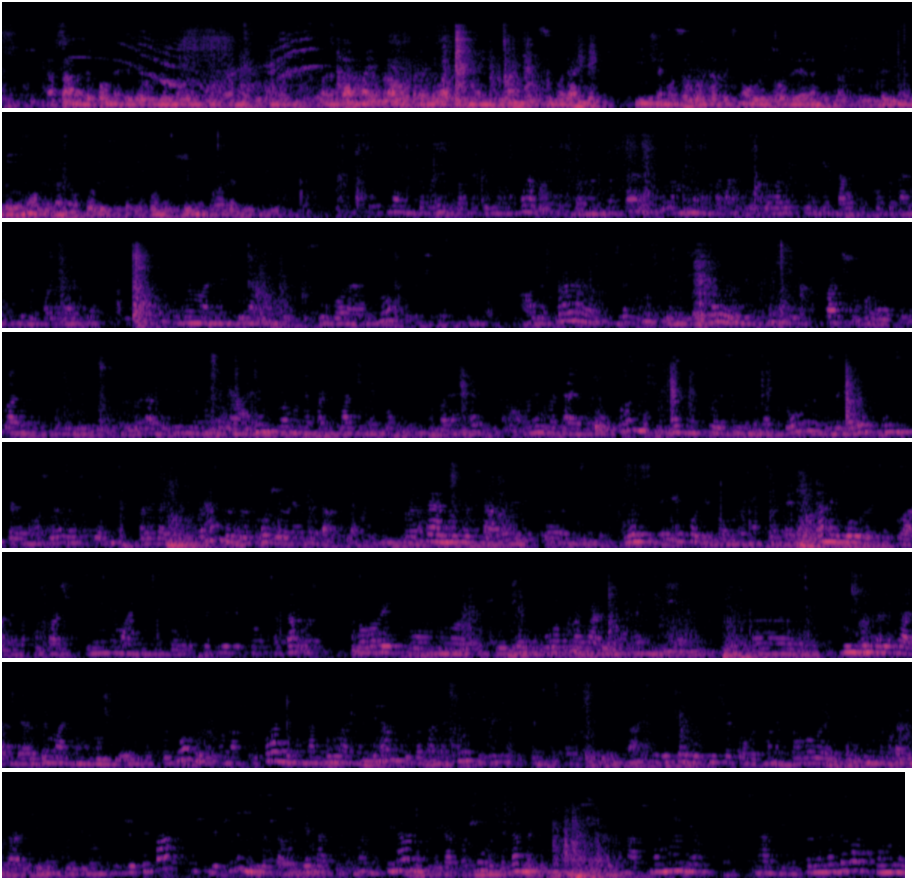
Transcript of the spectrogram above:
А саме доповнити договір новим пунктом наступного змісту. Орендар має право передавати земельну ділянку в суборенду іншим особам за письмовою згодою орендодавця відповідно до вимог земельного кодексу та закону України про оренду землі. Товариство активного укладу, що нам звертається, була минулого разу товариство зверталося з клопотанням щодо передачі земельних ділянок в суборенду. Але тепер в зв'язку з тим, що договір від 2001 року укладений з Подивівською сільською радою, він є нотаріальним, в ньому не передбачений договір суборенди. Вони звертаються повторно, щоб ми внесли зміни в договір і додали пункт е, можливості ми писали листи, повідомлення про те, що даний договір укладено, по-перше, це мінімальний відсоток, це 3%, а також товариством е, свою чергу було проведено раніше е, інвентаризація земельного масиву. Тобто договір у нас укладений на земельну ділянку загальною площею 1340 гектарів. Чергу, після того, як ми не провели інвентаризацію, внесли відомості в ДСК, відповідно це стало 15 земельних ділянок, біля пасовища, даної документації у нас немає, нам її ніхто не надавав, тому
